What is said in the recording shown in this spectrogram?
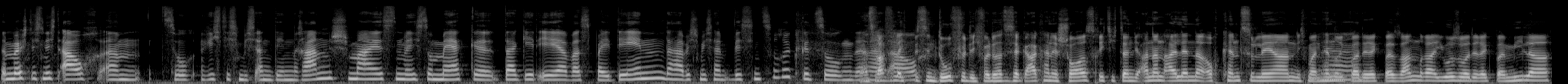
dann möchte ich nicht auch ähm, so richtig mich an den Rand schmeißen, wenn ich so merke, da geht eher was bei denen. Da habe ich mich halt ein bisschen zurückgezogen. Ja, es war halt vielleicht ein auch. bisschen doof für dich, weil du hattest ja gar keine Chance, richtig dann die anderen Eiländer auch kennenzulernen. Ich meine, Ja. Henrik war direkt bei Sandra, Josua direkt bei Mila,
